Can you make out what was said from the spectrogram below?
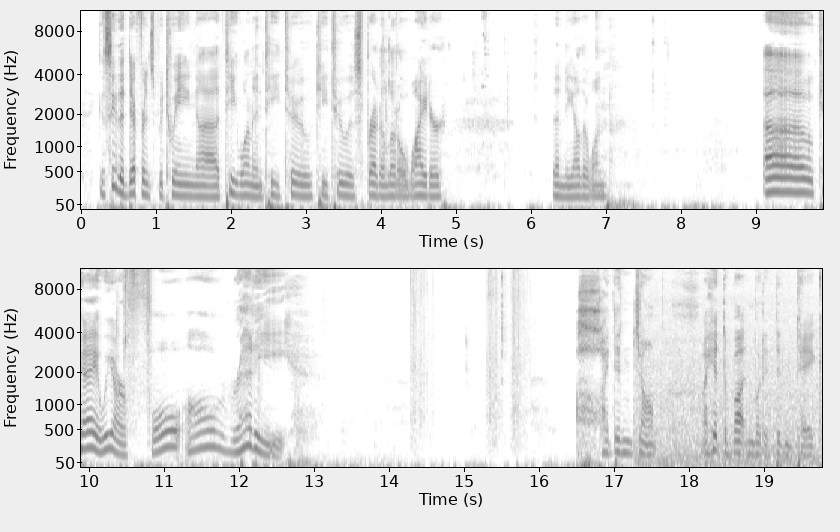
You can see the difference between uh, T1 and T2. T2 is spread a little wider than the other one. Okay, we are full already. Oh, I didn't jump. I hit the button, but it didn't take.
